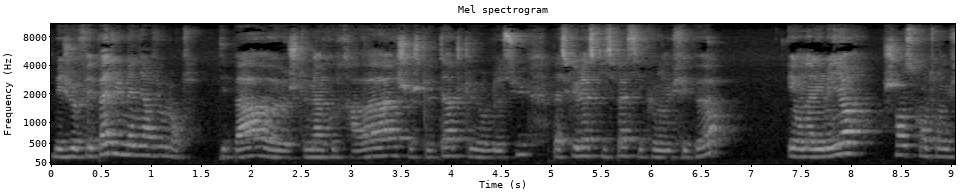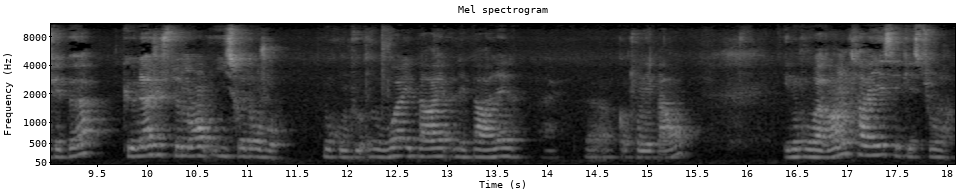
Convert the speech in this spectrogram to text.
mais je le fais pas d'une manière violente. C'est pas euh, je te mets un coup de cravache, je te tape, je te hurle dessus, parce que là, ce qui se passe, c'est qu'on lui fait peur. Et on a les meilleures chances quand on lui fait peur, que là justement il soit dangereux. Donc on, peut, voit les, les parallèles euh, quand on est parent. Et donc on va vraiment travailler ces questions-là.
